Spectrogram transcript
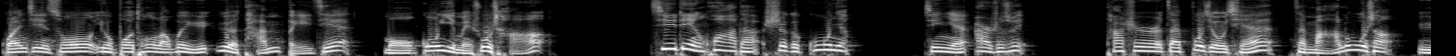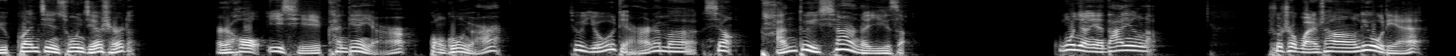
关劲松又拨通了位于月坛北街某工艺美术厂。接电话的是个姑娘，今年二十岁。他是在不久前在马路上与关劲松结识的，而后一起看电影、逛公园，就有点那么像。谈对象的意思，姑娘也答应了，说是晚上六点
